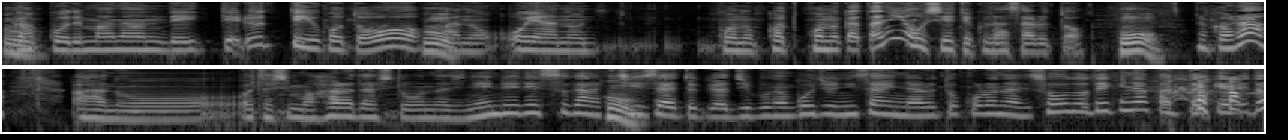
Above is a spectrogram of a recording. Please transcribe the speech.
うん学校で学んでいってるっていうことを、うんあの、親の、この、ここの方に教えてくださると。だから、あのー私も原田氏と同じ年齢ですが、うん小さい時は自分が52歳になるところなんで想像できなかったけれど、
